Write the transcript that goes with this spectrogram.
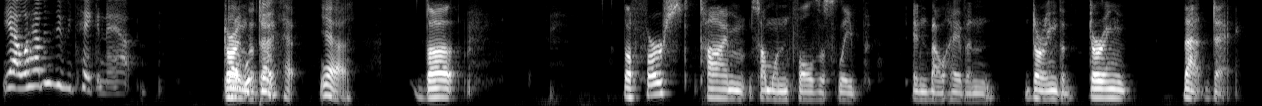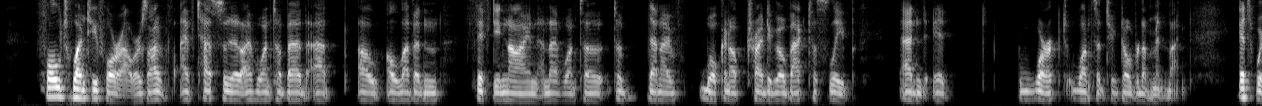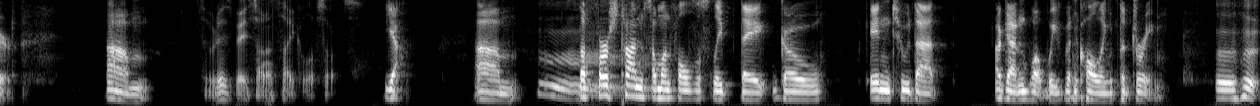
Yeah, what happens if you take a nap? During Yeah, the day. does hap- yeah. The the first time someone falls asleep in Bellhaven during the during that day, full twenty four hours. I've I've tested it. I've went to bed at eleven fifty nine, and I've went to, to then I've woken up, tried to go back to sleep, and it worked once it ticked over to midnight. It's weird. Um, So it is based on a cycle of sorts. yeah. Um, Hmm. the first time someone falls asleep, they go into that again what we've been calling the dream. Mm-hmm.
